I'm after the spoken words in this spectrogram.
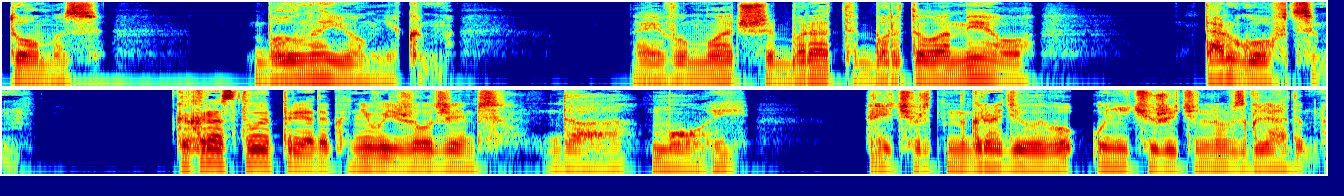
Томас, был наемником, а его младший брат Бартоломео — торговцем». «Как раз твой предок», — не выдержал Джеймс. «Да, мой». Ричард наградил его уничижительным взглядом.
